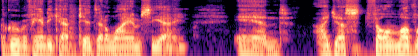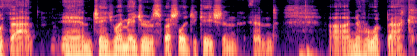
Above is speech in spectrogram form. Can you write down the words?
a group of handicapped kids at a YMCA. and I just fell in love with that and changed my major to special education and uh, never looked back.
